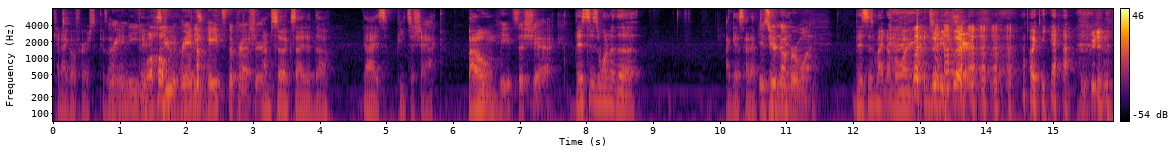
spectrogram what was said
Can I go first? Because Randy, you, you- Randy hates the pressure. I'm so excited though, guys. Pizza Shack. Boom. Pizza Shack This is one of the. I guess I'd have to. is your pick it. number one. This is my number one. to be clear, oh yeah. you didn't. You So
